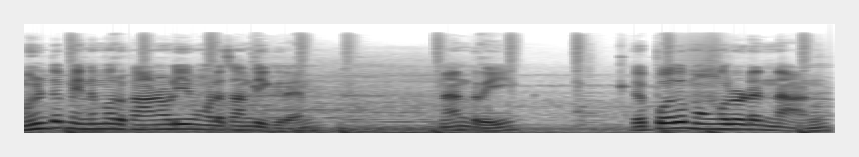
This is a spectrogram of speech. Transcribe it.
மீண்டும் இன்னும் ஒரு காணொளியில் உங்களை சந்திக்கிறேன். நன்றி. எப்போதும் உங்களுடன் நான்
